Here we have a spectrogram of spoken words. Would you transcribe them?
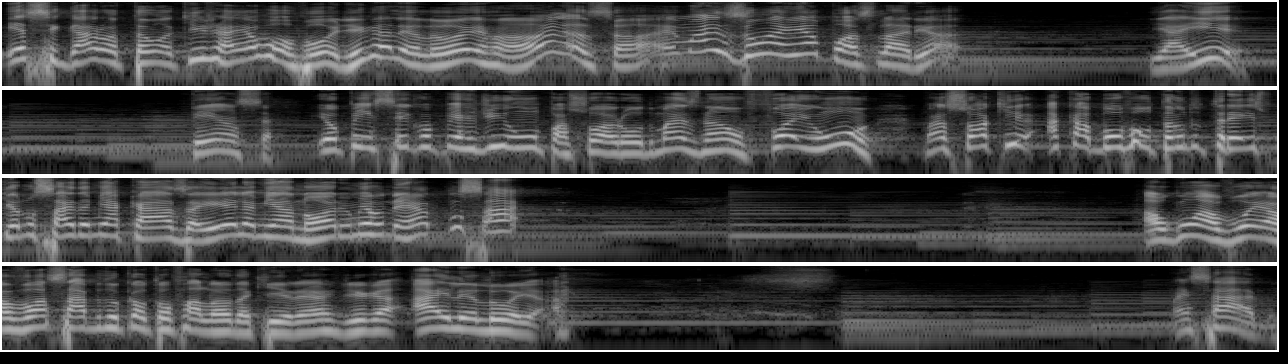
Esse garotão aqui já é vovô, diga aleluia, olha só, é mais um aí, apóstolo Ariano. E aí, pensa, eu pensei que eu perdi um, pastor Haroldo, mas não, foi um, mas só que acabou voltando três, porque não sai da minha casa, ele, a minha nora e o meu neto não sai. Algum avô e avó sabe do que eu estou falando aqui, né? Diga aleluia. Mas sabe,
